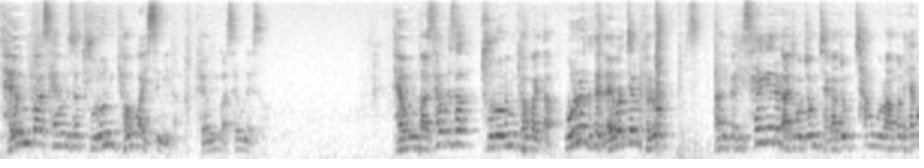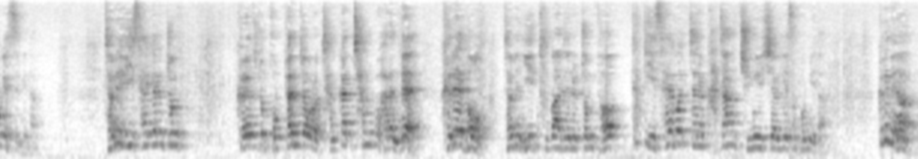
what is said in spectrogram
대운과 세운에서 들어온 경우가 있습니다. 대운과 세운에서 대운과 세운에서 들어오는 경우가 있다. 오늘은 근데 네 번째는 별로 아니까 이 세 개를 가지고 좀 제가 좀 참고를 한번 해보겠습니다. 저는 이 세 개는 좀 그래도 좀 보편적으로 잠깐 참고하는데 그래도 저는 이 두 가지를 좀 더 특히 이 세 번째를 가장 중요시 여기서 봅니다. 그러면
